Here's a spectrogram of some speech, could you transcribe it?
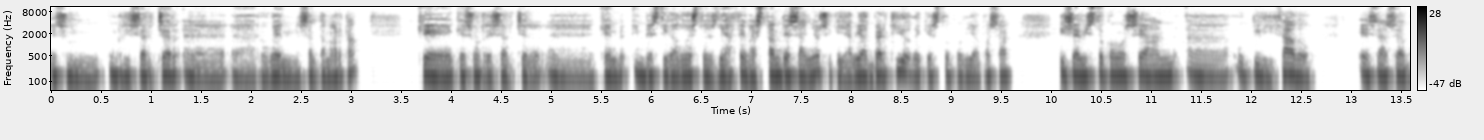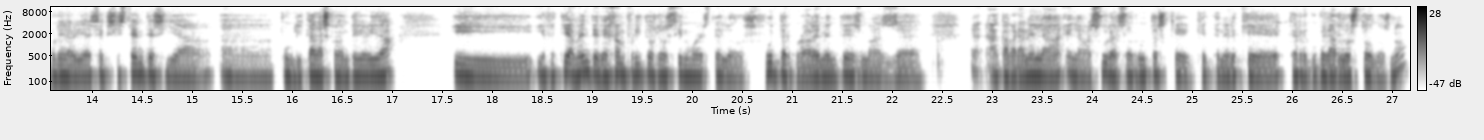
que, es un, un researcher, eh, eh, Rubén Santamarta, que, que, es un researcher eh, que ha investigado esto desde hace bastantes años y que ya había advertido de que esto podía pasar y se ha visto cómo se han uh, utilizado esas vulnerabilidades existentes y ya publicadas con anterioridad y, y, efectivamente dejan fritos los firmwares de los routers. Probablemente es más, eh, acabarán en la, en la, basura esos routers que, que tener que, que, recuperarlos todos, ¿no?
